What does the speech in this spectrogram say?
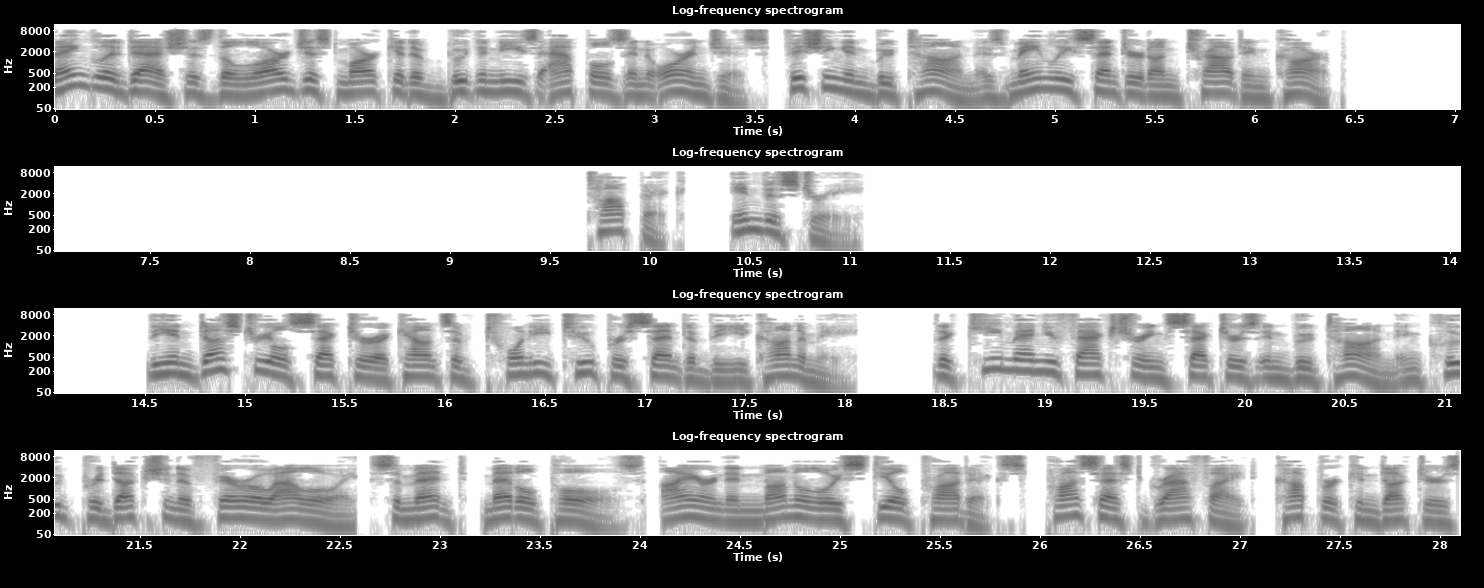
Bangladesh is the largest market of Bhutanese apples and oranges. Fishing in Bhutan is mainly centered on trout and carp. Topic: Industry The industrial sector accounts of 22% of the economy. The key manufacturing sectors in Bhutan include production of ferroalloy, cement, metal poles, iron and non-alloy steel products, processed graphite, copper conductors,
